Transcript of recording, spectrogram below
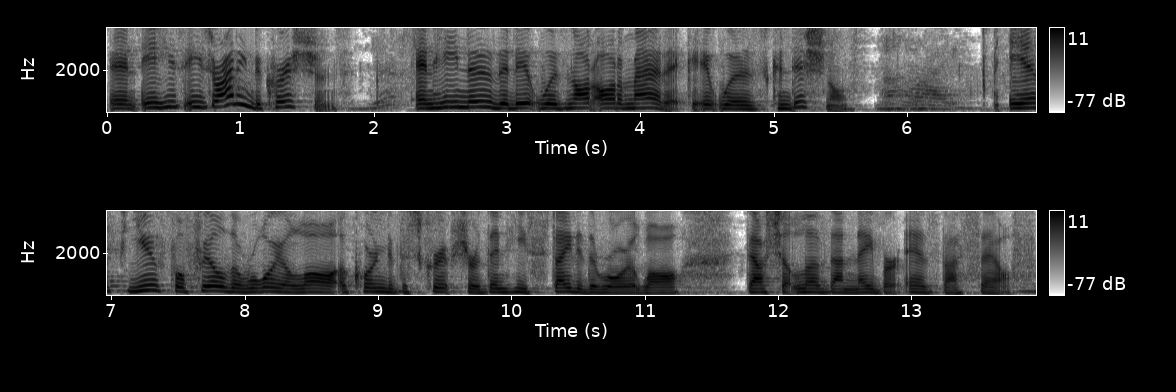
And he's, he's writing to Christians. And he knew that it was not automatic, it was conditional. If you fulfill the royal law according to the scripture, then he stated the royal law, thou shalt love thy neighbor as thyself.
